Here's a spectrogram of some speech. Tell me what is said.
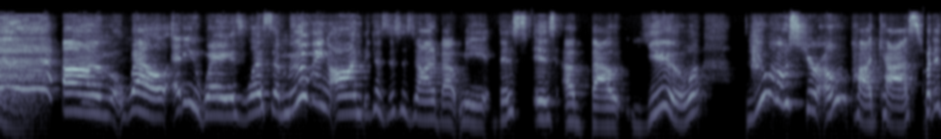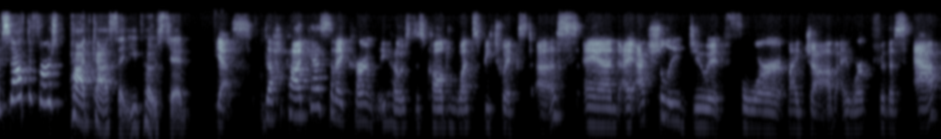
um, well, anyways, Lissa, moving on because this is not about me. This is about you. You host your own podcast, but it's not the first podcast that you've hosted. Yes. The podcast that I currently host is called What's Betwixt Us. And I actually do it for my job. I work for this app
